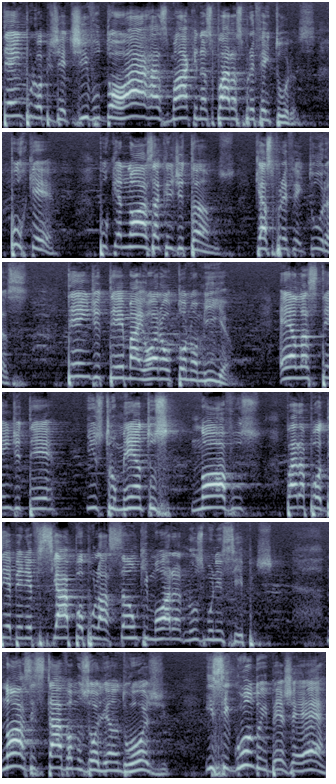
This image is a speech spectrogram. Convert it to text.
tem por objetivo doar as máquinas para as prefeituras. Por quê? Porque nós acreditamos que as prefeituras têm de ter maior autonomia, elas têm de ter instrumentos novos para poder beneficiar a população que mora nos municípios. Nós estávamos olhando hoje, e segundo o IBGE,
